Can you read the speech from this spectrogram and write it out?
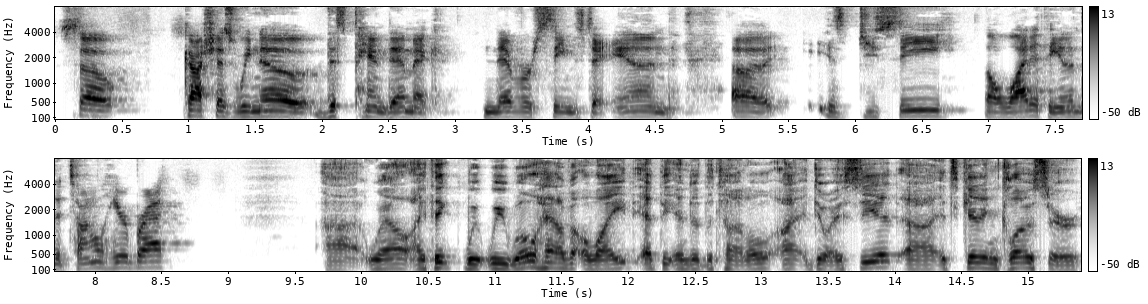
So, gosh, as we know, this pandemic never seems to end. Uh, is do you see a light at the end of the tunnel here, Brad? Uh, well, I think we, we, will have a light at the end of the tunnel. I, do I see it? Uh, it's getting closer.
